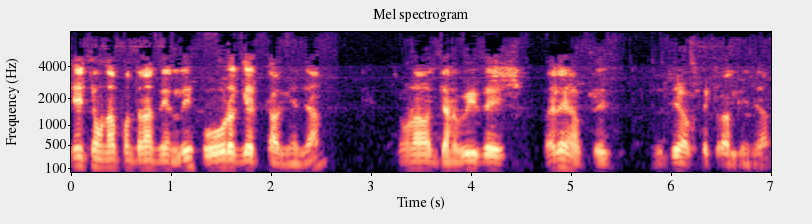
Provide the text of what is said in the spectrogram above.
ਕਿ ਚੋਣਾਂ 15 ਦਿਨ ਲਈ ਹੋਰ ਅੱਗੇ ਟਾਲੀਆਂ ਜਾਣ। ਚੋਣਾਂ ਜਨਵਰੀ ਦੇ ਪਹਿਲੇ ਹਫ਼ਤੇ, ਦੂਜੇ ਹਫ਼ਤੇ ਕਰਾ ਲਈਆਂ ਜਾਣ।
